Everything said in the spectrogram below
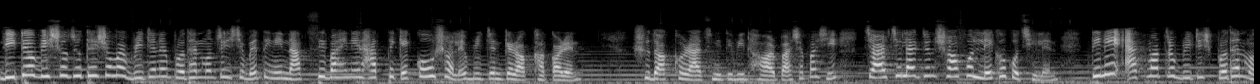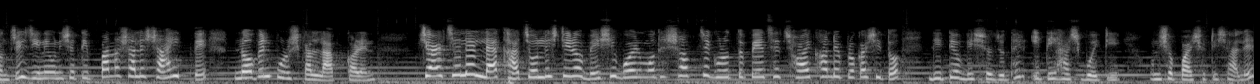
দ্বিতীয় বিশ্বযুদ্ধের সময় ব্রিটেনের প্রধানমন্ত্রী হিসেবে তিনি নাৎসি বাহিনীর হাত থেকে কৌশলে ব্রিটেনকে রক্ষা করেন। সুদক্ষ রাজনীতিবিদ হওয়ার পাশাপাশি চার্চিল একজন সফল লেখকও ছিলেন। তিনি একমাত্র ব্রিটিশ প্রধানমন্ত্রী যিনি উনিশশো সালে সাহিত্যে নোবেল পুরস্কার লাভ করেন। চার্চিলের লেখা চল্লিশটিরও বেশি বইয়ের মধ্যে সবচেয়ে গুরুত্ব পেয়েছে ছয় খণ্ডে প্রকাশিত দ্বিতীয় বিশ্বযুদ্ধের ইতিহাস বইটি। উনিশশো পঁয়ষট্টি সালের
